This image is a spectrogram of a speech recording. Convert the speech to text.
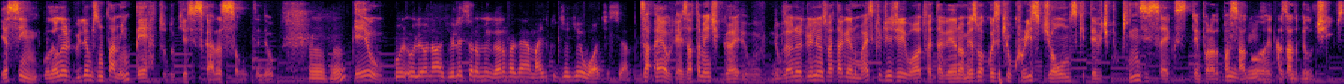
E assim, o Leonard Williams não tá nem perto do que esses caras são, entendeu? Uhum. Eu. O, o Leonard Williams, se eu não me engano, vai ganhar mais do que o J.J. Watt esse ano. É, exatamente. O Leonard Williams vai estar tá ganhando mais que o J.J. Watt, vai estar tá ganhando a mesma coisa que o Chris Jones, que teve tipo 15 sacks temporada passada, uhum. retrasado uhum. pelo Chiefs.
